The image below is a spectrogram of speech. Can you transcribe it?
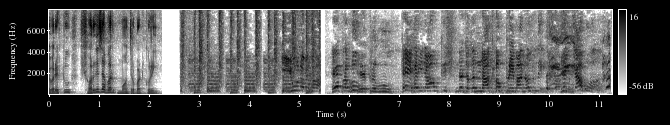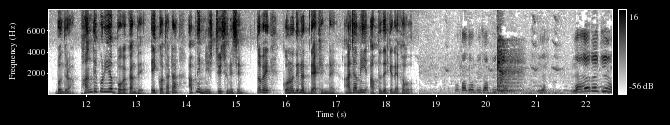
এবার একটু স্বর্গে যাবার মন্ত্রপাঠ করি। प्रभु हे प्रभु हे हरि राम कृष्ण जगन्नाथ प्रेमानंदे ये क्या हुआ বন্ধুরা ফান্দে পড়িয়া বোকা কান্দে এই কথাটা আপনি নিশ্চয়ই শুনেছেন তবে কোনোদিনও দেখেন নাই আজ আমি আপনাদেরকে দেখাবো Vou fazer um vídeo rapidinho. E aí, neguinho,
